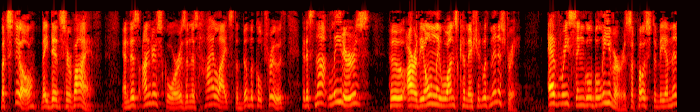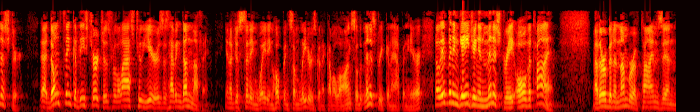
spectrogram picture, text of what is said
But still, they did survive. And this underscores and this highlights the biblical truth that it's not leaders who are the only ones commissioned with ministry. Every single believer is supposed to be a minister. Uh, don't think of these churches for the last two years as having done nothing. You know, just sitting, waiting, hoping some leader is going to come along so that ministry can happen here. No, they've been engaging in ministry all the time. Now, there have been a number of times in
